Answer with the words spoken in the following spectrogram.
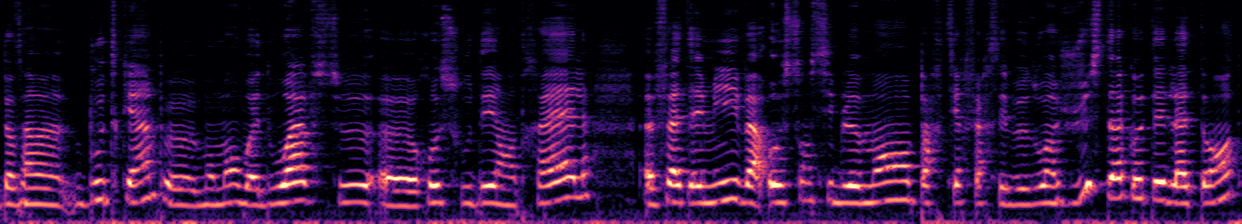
dans un bootcamp, euh, moment où elles doivent se euh, ressouder entre elles, Fatemi va ostensiblement partir faire ses besoins juste à côté de la tente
